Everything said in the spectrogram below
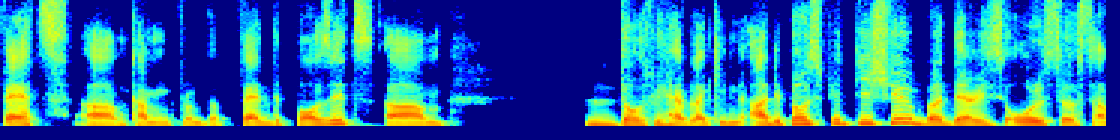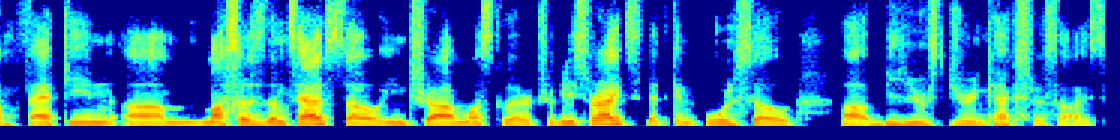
fats um, coming from the fat deposits. Um, those we have like in adipose tissue, but there is also some fat in um, muscles themselves, so intramuscular triglycerides that can also uh, be used during exercise.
